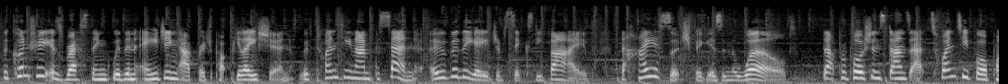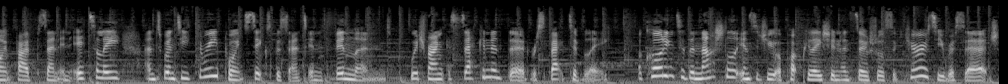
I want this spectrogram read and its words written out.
The country is wrestling with an ageing average population, with 29% over the age of 65, the highest such figures in the world. That proportion stands at 24.5% in Italy and 23.6% in Finland, which rank second and third respectively. According to the National Institute of Population and Social Security Research,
